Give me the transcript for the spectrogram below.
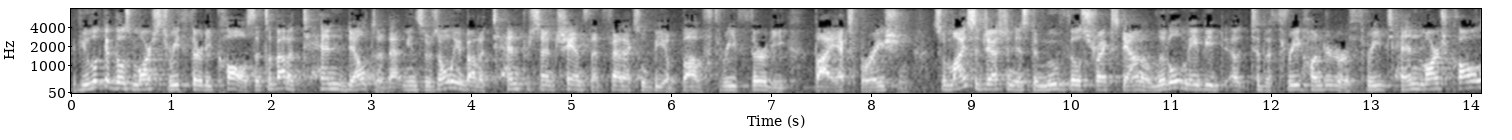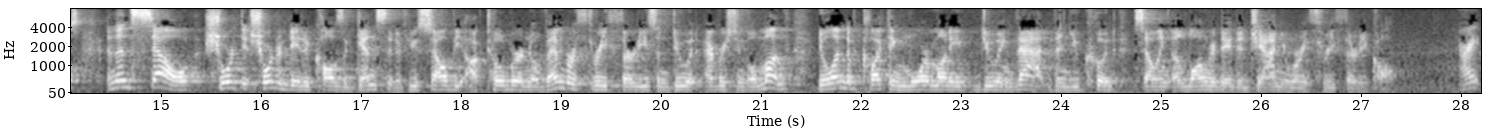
If you look at those March 330 calls, that's about a 10 delta. That means there's only about a 10% chance that FedEx will be above 330 by expiration. So my suggestion is to move those strikes down a little, maybe uh, to the 300 or 310 March calls, and then sell short, shorter dated calls against it. If you sell the October, November 330s and do it every single month, you'll end up collecting more money doing that than you could selling a longer dated January 330 call. All right,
